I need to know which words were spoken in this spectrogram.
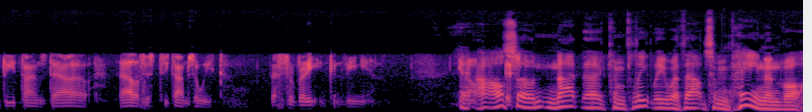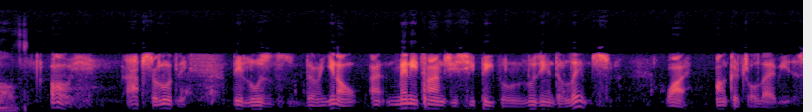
three times dialysis three times a week. That's very inconvenient. You know, also not uh, completely without some pain involved. Oh absolutely. They lose the, you know uh, many times you see people losing their limbs. Why? Uncontrolled diabetes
